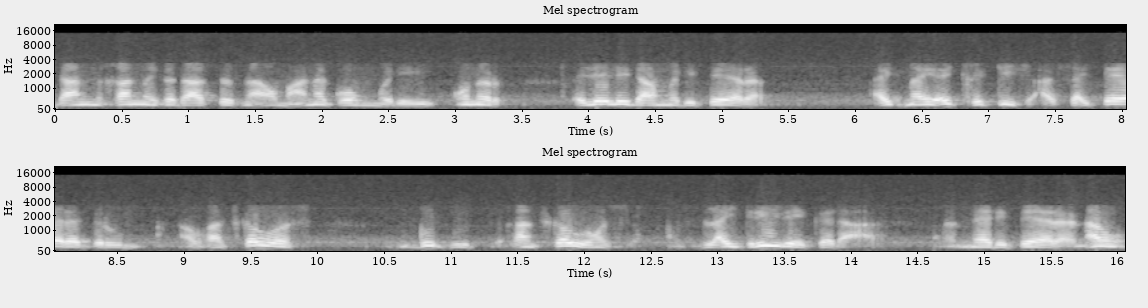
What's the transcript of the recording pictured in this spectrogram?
dan gaan my gedagtes na om Hanne kom met die onder Lily dam met die pere. Hy het my uitgekies as sy pere droom. Al gaan skou ons goed goed gaan skou ons bly 3 weke daar met die pere. Nou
